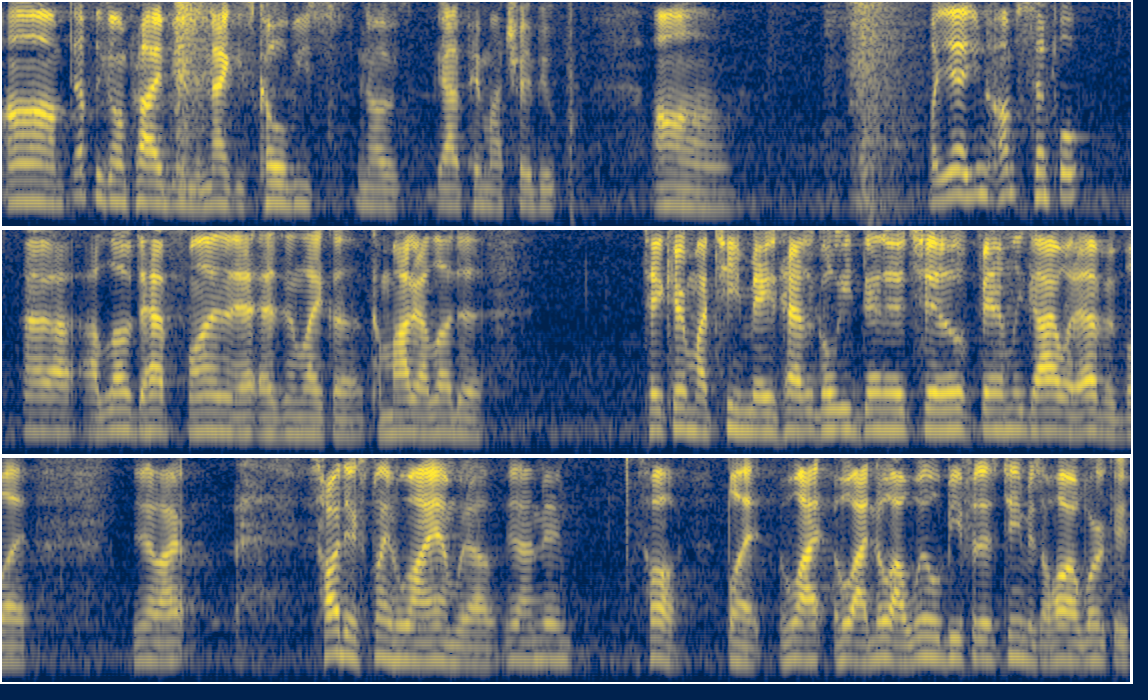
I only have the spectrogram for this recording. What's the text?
Um, definitely gonna probably be in the Nikes, Kobe's. You know, gotta pay my tribute. Um, but yeah, you know, I'm simple. I, I love to have fun, as in like a commodity. I love to take care of my teammates, have to go eat dinner, chill, family guy, whatever. But you know, I it's hard to explain who I am without. You know what I mean? It's hard. But who I who I know I will be for this team is a hard worker,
